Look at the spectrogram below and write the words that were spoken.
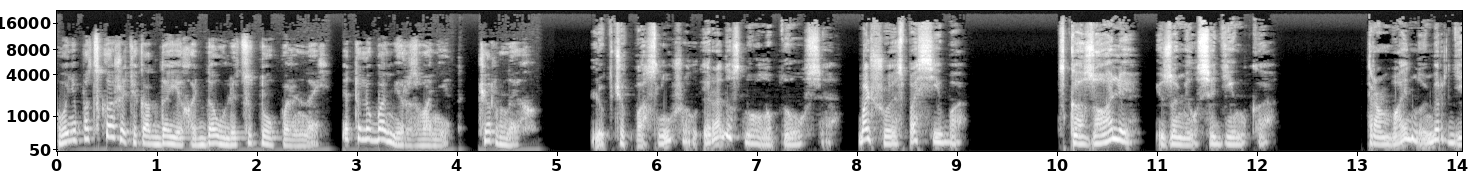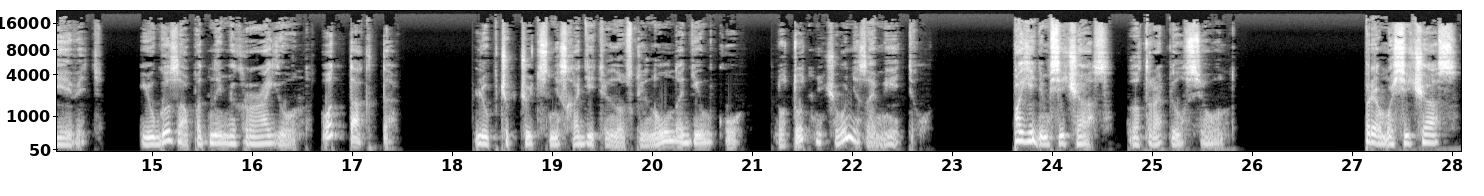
«Вы не подскажете, как доехать до улицы Топольной? Это Любомир звонит. Черных». Любчик послушал и радостно улыбнулся. «Большое спасибо». «Сказали?» – изумился Димка. «Трамвай номер девять. Юго-западный микрорайон. Вот так-то». Любчик чуть снисходительно взглянул на Димку, но тот ничего не заметил. «Поедем сейчас», – заторопился он. «Прямо сейчас?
